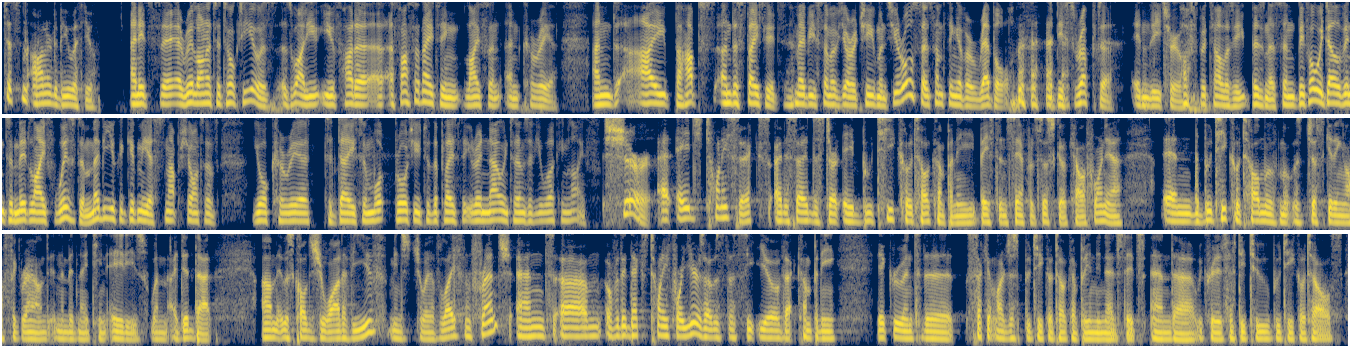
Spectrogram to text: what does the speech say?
just an honor to be with you. And it's a real honor to talk to you as, as well. You, have had a, a, fascinating life and, and, career. And I perhaps understated maybe some of your achievements. You're also something of a rebel, a disruptor in the true. hospitality business. And before we delve into midlife wisdom, maybe you could give me a snapshot of your career to date and what brought you to the place that you're in now in terms of your working life. Sure. At age 26, I decided to start a boutique hotel company based in San Francisco, California. And the boutique hotel movement was just getting off the ground in the mid 1980s when I did that. Um, it was called Joie de Vivre, means joy of life in French. And um, over the next 24 years, I was the CEO of that company. It grew into the second largest boutique hotel company in the United States, and uh, we created 52 boutique hotels.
